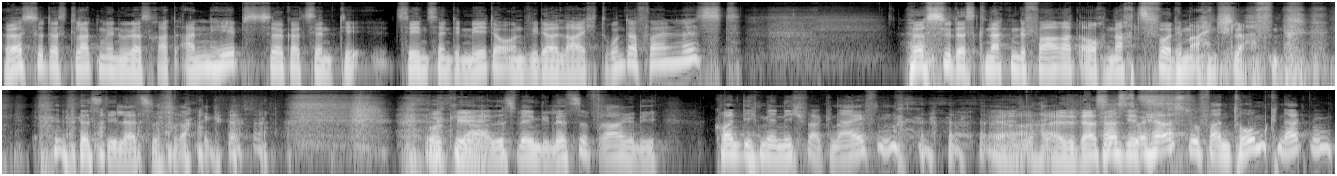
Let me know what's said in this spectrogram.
Hörst du das Klacken, wenn du das Rad anhebst, circa 10 Zentimeter und wieder leicht runterfallen lässt? Hörst du das knackende Fahrrad auch nachts vor dem Einschlafen? Das ist die letzte Frage. Okay. Ja, deswegen die letzte Frage, die konnte ich mir nicht verkneifen. Ja, also, also das hörst, sind jetzt, du, hörst du Phantomknacken?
